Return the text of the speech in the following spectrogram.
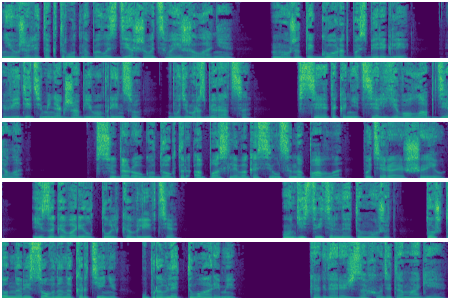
Неужели так трудно было сдерживать свои желания? Может, и город бы сберегли. Ведите меня к жабьему принцу. Будем разбираться. Вся эта канитель его лап дело». Всю дорогу доктор опасливо косился на Павла, потирая шею, и заговорил только в лифте. «Он действительно это может. То, что нарисовано на картине, управлять тварями». Когда речь заходит о магии,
